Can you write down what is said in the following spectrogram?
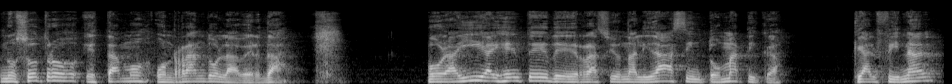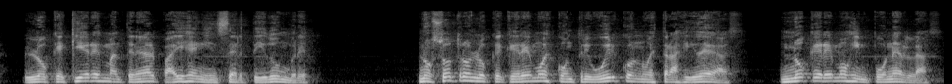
Nosotros estamos honrando la verdad. Por ahí hay gente de racionalidad asintomática que al final lo que quiere es mantener al país en incertidumbre. Nosotros lo que queremos es contribuir con nuestras ideas, no queremos imponerlas,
